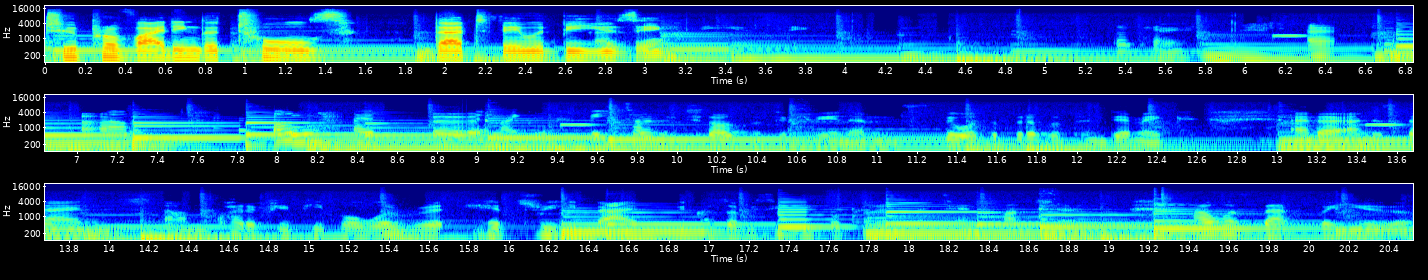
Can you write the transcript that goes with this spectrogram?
to providing the tools that they would be using. Was a bit of a pandemic, and I understand um, quite a few people were re- hit really bad because obviously people couldn't attend functions. How was that for you?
